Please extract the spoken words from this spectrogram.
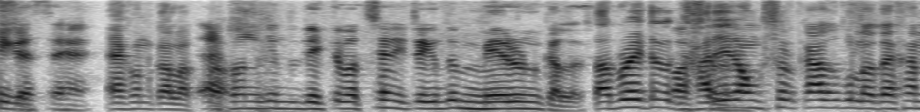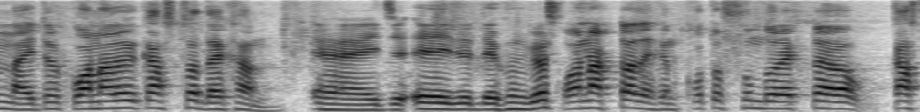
ঠিক আছে। হ্যাঁ। এখন কালারটা এখন কিন্তু দেখতে পাচ্ছেন এটা কিন্তু মেরুন কালার তারপরে এটার ঘাড়ির অংশের কাজগুলো দেখান না এটার কর্নারের কাজটা দেখান। এই যে এই যে দেখুন কর্নারটা দেখেন কত সুন্দর একটা কাজ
